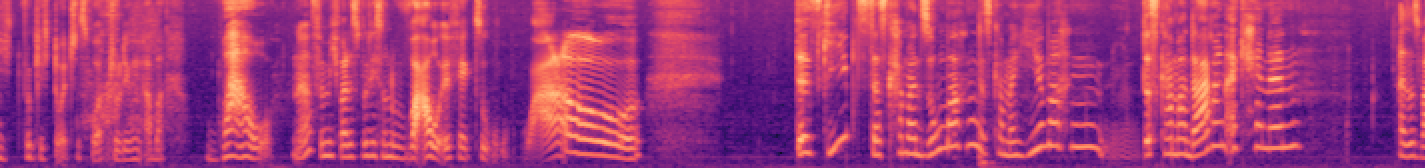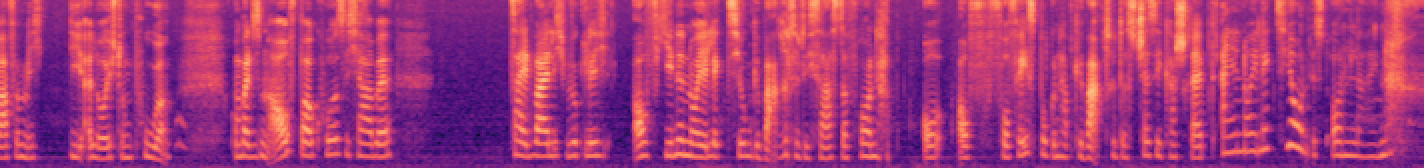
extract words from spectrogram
nicht wirklich deutsches Wort, Entschuldigung, aber wow. Ne? Für mich war das wirklich so ein Wow-Effekt. So, wow. Das gibt's, das kann man so machen, das kann man hier machen, das kann man daran erkennen. Also es war für mich die Erleuchtung pur. Und bei diesem Aufbaukurs, ich habe zeitweilig wirklich auf jede neue Lektion gewartet. Ich saß davor und habe auf, vor Facebook und habe gewartet, dass Jessica schreibt, eine neue Lektion ist online.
